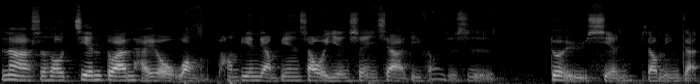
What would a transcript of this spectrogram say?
那舌头尖端还有往旁边两边稍微延伸一下的地方，就是对于咸比较敏感。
